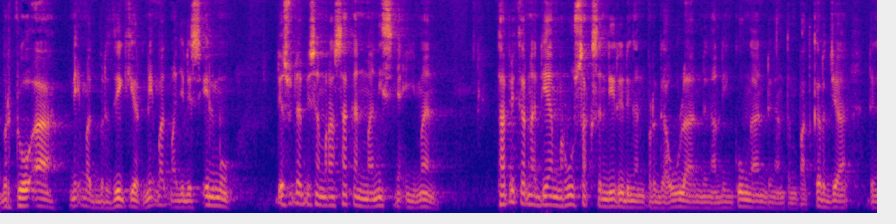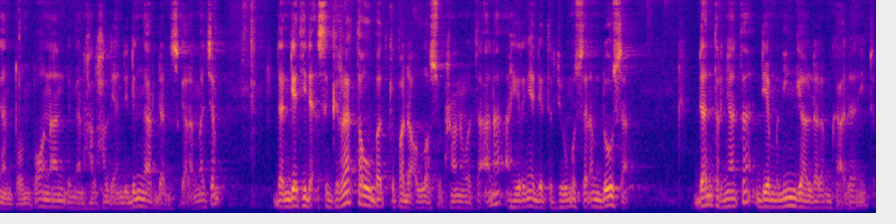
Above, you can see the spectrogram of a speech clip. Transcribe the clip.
berdoa, nikmat berzikir, nikmat majelis ilmu. Dia sudah bisa merasakan manisnya iman. Tapi karena dia merusak sendiri dengan pergaulan, dengan lingkungan, dengan tempat kerja, dengan tontonan, dengan hal-hal yang didengar dan segala macam. Dan dia tidak segera taubat kepada Allah subhanahu wa ta'ala, akhirnya dia terjerumus dalam dosa. Dan ternyata dia meninggal dalam keadaan itu.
